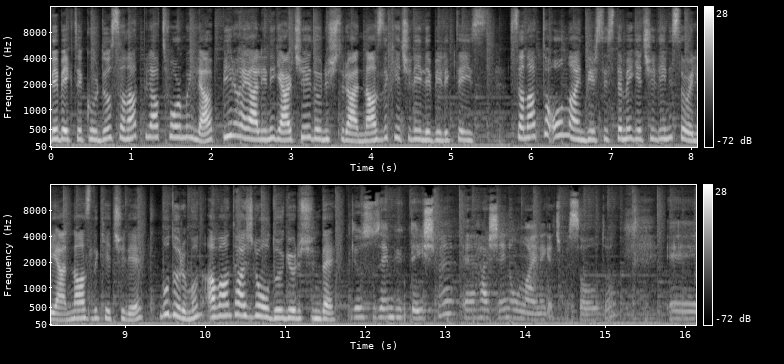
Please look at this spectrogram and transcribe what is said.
Bebek'te kurduğu sanat platformuyla bir hayalini gerçeğe dönüştüren Nazlı Keçili ile birlikteyiz. Sanatta online bir sisteme geçildiğini söyleyen Nazlı Keçili, bu durumun avantajlı olduğu görüşünde. Biliyorsunuz en büyük değişme e, her şeyin online'a geçmesi oldu. E,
